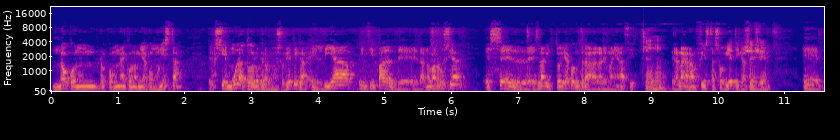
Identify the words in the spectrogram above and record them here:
no con, un, con una economía comunista, pero sí emula todo lo que era la Unión Soviética. El día principal de la nueva Rusia es, el, es la victoria contra la Alemania nazi. Era la gran fiesta soviética. Sí, también. sí. Eh,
